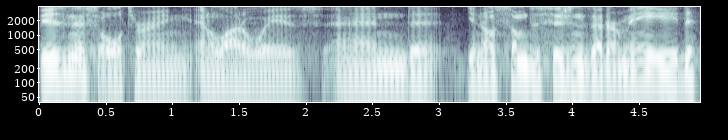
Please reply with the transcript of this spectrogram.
business altering in a lot of ways, and uh, you know, some decisions that are made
